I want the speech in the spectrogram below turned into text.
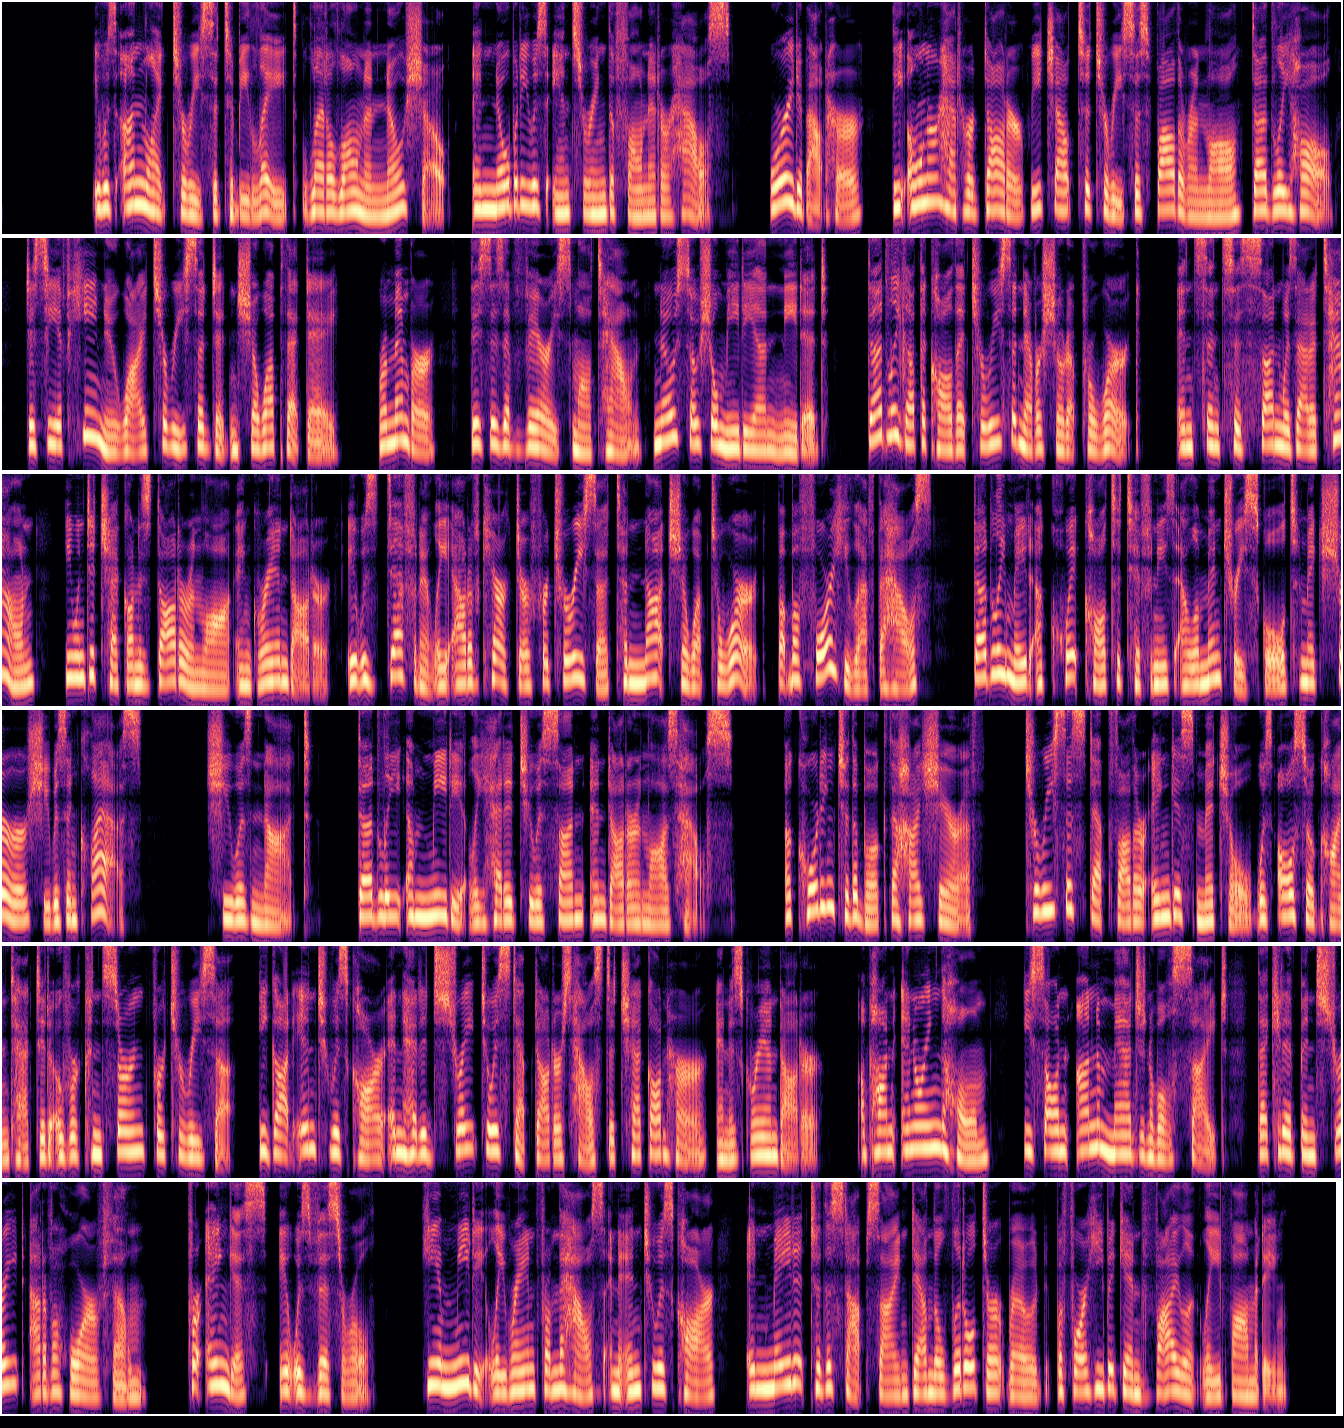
It was unlike Teresa to be late, let alone a no show, and nobody was answering the phone at her house. Worried about her, the owner had her daughter reach out to Teresa's father in law, Dudley Hall, to see if he knew why Teresa didn't show up that day. Remember, this is a very small town, no social media needed. Dudley got the call that Teresa never showed up for work, and since his son was out of town, he went to check on his daughter in law and granddaughter. It was definitely out of character for Teresa to not show up to work, but before he left the house, Dudley made a quick call to Tiffany's elementary school to make sure she was in class. She was not. Dudley immediately headed to his son and daughter in law's house. According to the book The High Sheriff, Teresa's stepfather Angus Mitchell was also contacted over concern for Teresa. He got into his car and headed straight to his stepdaughter's house to check on her and his granddaughter. Upon entering the home, he saw an unimaginable sight that could have been straight out of a horror film. For Angus, it was visceral. He immediately ran from the house and into his car and made it to the stop sign down the little dirt road before he began violently vomiting.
